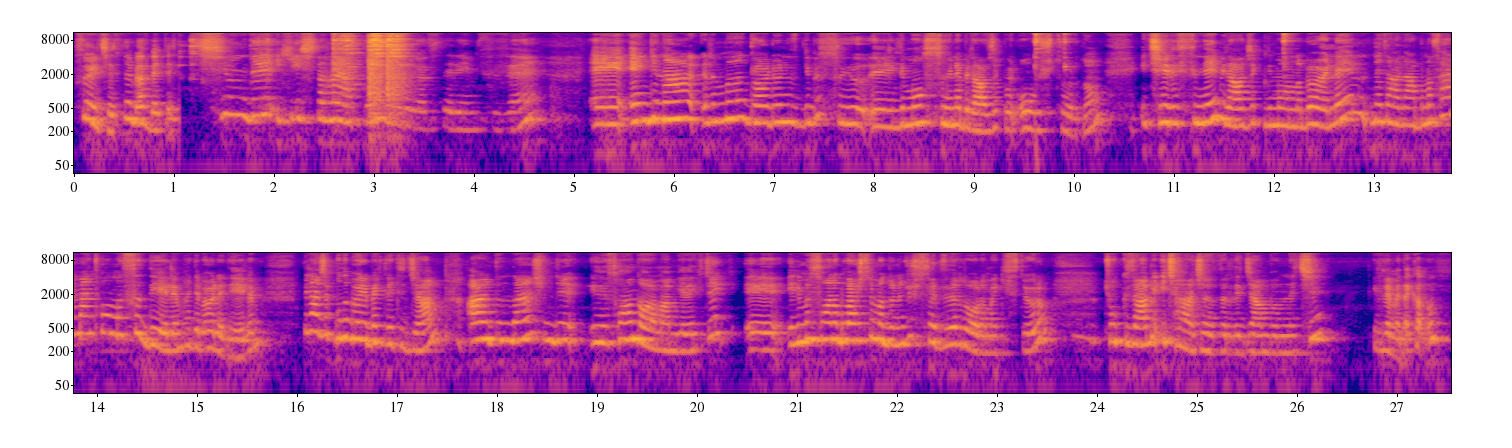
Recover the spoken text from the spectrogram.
Suyun içerisine biraz bekleteceğim. Şimdi iki iş daha yaptım. Bunu göstereyim size. Ee, enginarımı gördüğünüz gibi suyu e, limon suyuna birazcık böyle ovuşturdum. İçerisine birazcık limonla böyle ne derler buna ferment olması diyelim. Hadi böyle diyelim. Birazcık bunu böyle bekleteceğim. Ardından şimdi e, soğan doğramam gerekecek. E, elime soğanı bulaştırmadan önce şu sebzeleri doğramak istiyorum. Çok güzel bir iç harcı hazırlayacağım bunun için. İzlemede kalın.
